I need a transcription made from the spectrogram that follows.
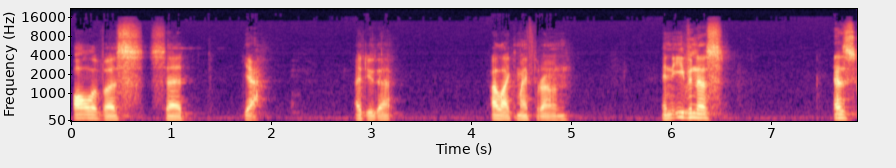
all of us said, Yeah, I do that. I like my throne. And even as, as,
